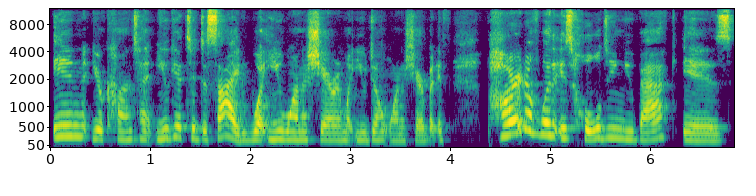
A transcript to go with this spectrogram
in your content, you get to decide what you want to share and what you don't want to share. But if part of what is holding you back is,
